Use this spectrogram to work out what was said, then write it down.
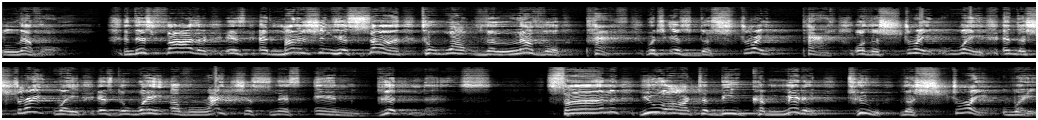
level. And this father is admonishing his son to walk the level path, which is the straight path or the straight way. And the straight way is the way of righteousness and goodness. Son, you are to be committed to the straight way.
